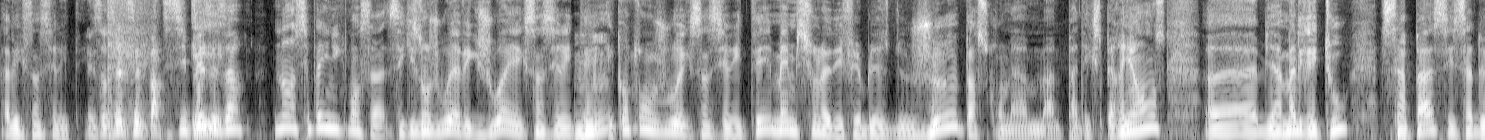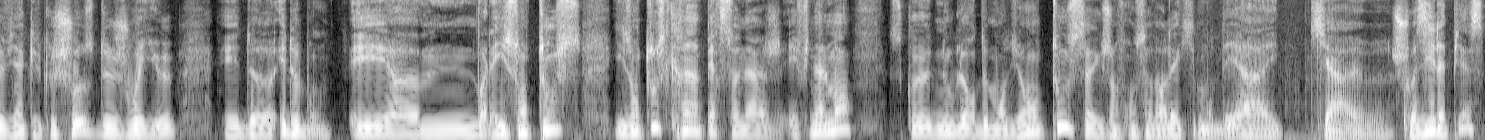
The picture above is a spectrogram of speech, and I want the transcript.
avec sincérité. L'essentiel, c'est de participer, c'est ça? Non, c'est pas uniquement ça. C'est qu'ils ont joué avec joie et avec sincérité. Mhm. Et quand on joue avec sincérité, même si on a des faiblesses de jeu, parce qu'on n'a pas d'expérience, euh, bien malgré tout, ça passe et ça devient quelque chose de joyeux et de, et de bon. Et euh, voilà, ils sont tous, ils ont tous créé un personnage. Et finalement, ce que nous leur demandions tous avec Jean-François Varlet, qui est mon DA et qui a euh, choisi la pièce,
